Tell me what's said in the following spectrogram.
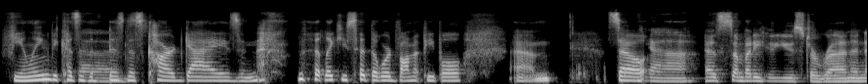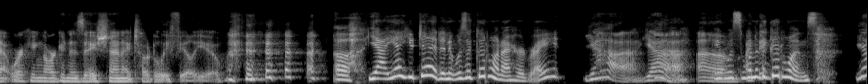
feeling because of the business card guys and like you said the word vomit people. Um so yeah as somebody who used to run a networking organization i totally feel you. Uh yeah yeah you did and it was a good one i heard right? Yeah yeah, yeah. Um, it was one I of think, the good ones. Yeah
